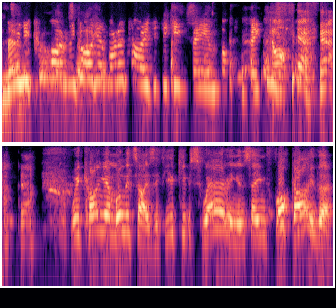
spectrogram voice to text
No, you can't. We can't get monetized if you keep saying fucking big cock. we can't get monetized if you keep swearing and saying fuck either.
